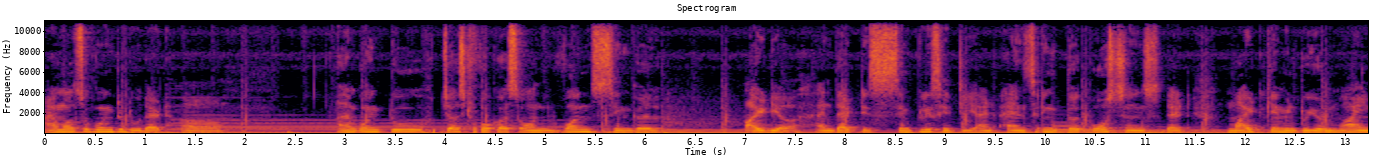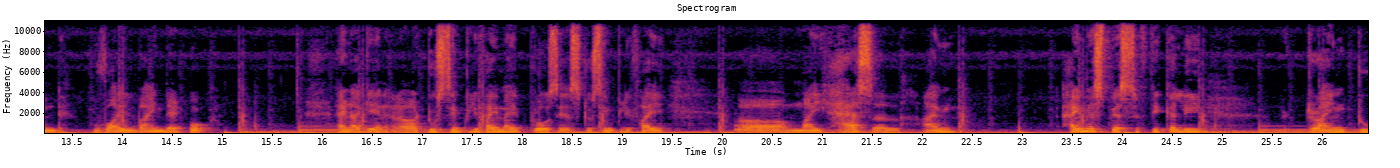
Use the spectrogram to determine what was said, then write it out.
i'm also going to do that. Uh, i'm going to just focus on one single idea and that is simplicity and answering the questions that might come into your mind while buying that book. And again uh, to simplify my process to simplify uh, my hassle i'm i'm specifically trying to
